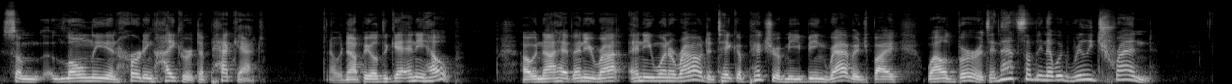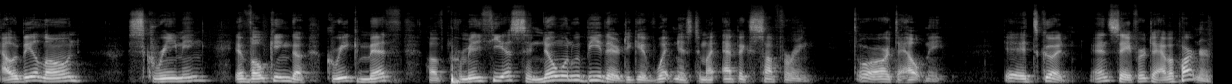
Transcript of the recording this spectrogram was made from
some lonely and hurting hiker to peck at? I would not be able to get any help. I would not have any ra- anyone around to take a picture of me being ravaged by wild birds, and that's something that would really trend. I would be alone, screaming, evoking the Greek myth of Prometheus, and no one would be there to give witness to my epic suffering or, or to help me. It's good and safer to have a partner.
